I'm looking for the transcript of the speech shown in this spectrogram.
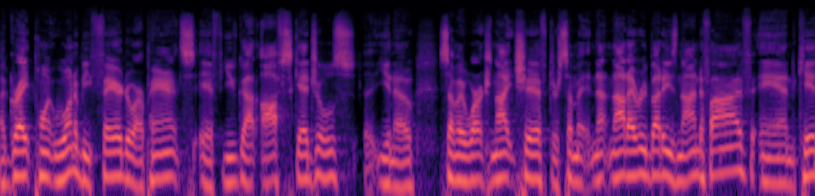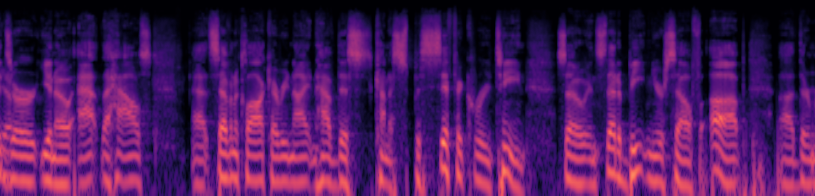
a great point. We want to be fair to our parents. If you've got off schedules, uh, you know, somebody works night shift or somebody not, not everybody's nine to five and kids Yep. are, you know, at the house at seven o'clock every night and have this kind of specific routine. So instead of beating yourself up, uh, there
